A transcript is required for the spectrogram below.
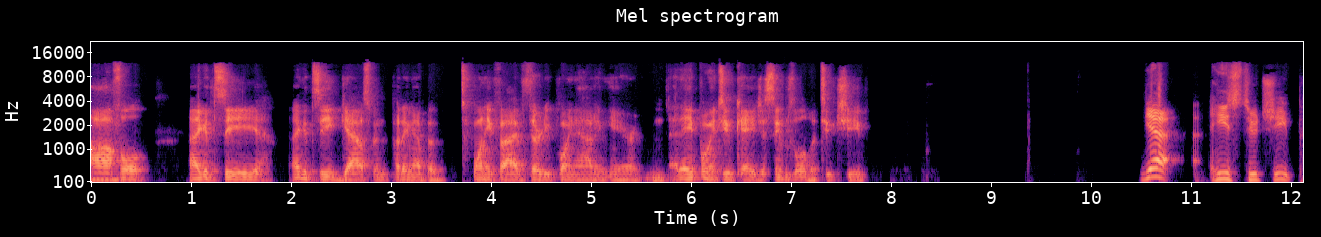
awful. I could see I could see Gausman putting up a 25, 30 point outing here at 8.2K just seems a little bit too cheap. Yeah, he's too cheap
